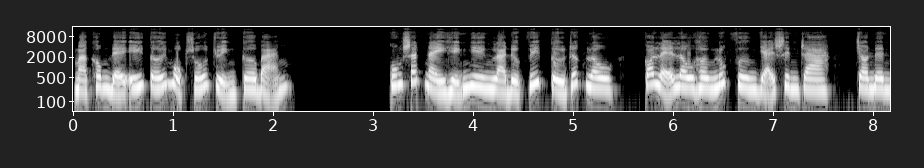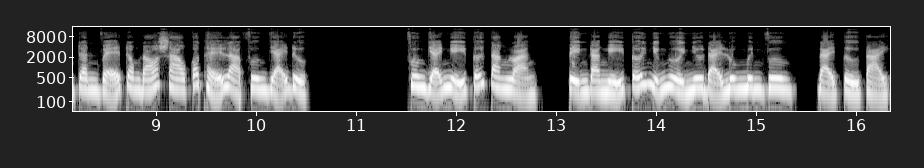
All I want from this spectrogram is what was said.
mà không để ý tới một số chuyện cơ bản. Cuốn sách này hiển nhiên là được viết từ rất lâu, có lẽ lâu hơn lúc phương giải sinh ra, cho nên tranh vẽ trong đó sao có thể là phương giải được. Phương giải nghĩ tới tan loạn, tiện đà nghĩ tới những người như đại luân minh vương, đại tự tại.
